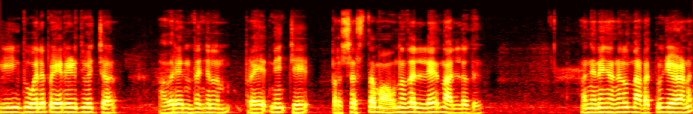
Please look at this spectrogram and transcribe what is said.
ഈ ഇതുപോലെ പേരെഴുതി വെച്ചാൽ അവരെന്തെങ്കിലും പ്രയത്നിച്ച് പ്രശസ്തമാവുന്നതല്ലേ നല്ലത്? അങ്ങനെ ഞങ്ങൾ നടക്കുകയാണ്.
